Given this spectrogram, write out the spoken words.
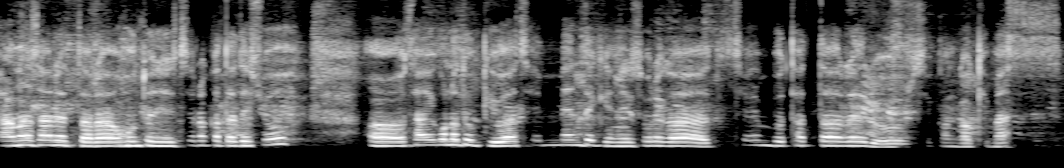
話されたら本当に辛かったでしょ？最後の時は全面的にそれが全部断たれる時間が来ます。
